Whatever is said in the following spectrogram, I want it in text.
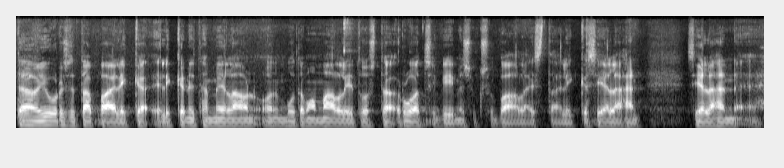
tämä on juuri se tapa, eli, eli nythän meillä on, on muutama malli tuosta Ruotsin viime syksyn vaaleista, eli siellähän – Siellähän eh,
